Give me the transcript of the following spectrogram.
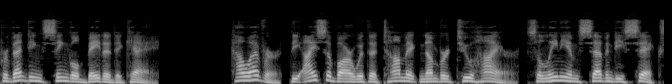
preventing single beta decay. However, the isobar with atomic number 2 higher, selenium-76,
